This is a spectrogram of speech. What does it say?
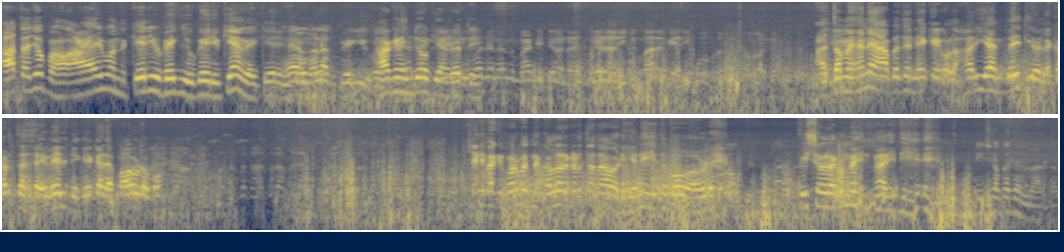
આ તો જો આ આવ્યો ને કેરીયું ભેગ્યું કર્યું. ક્યાં ગઈ કેરી? ભેગ્યું. આગળ જો ક્યાં હતી. આ તમે હે ને આ બધાને એક એક ઓલા હરિયાણ દઈ દો એટલે કરતા થાય વેલ્ડિંગ એકાદા પાવડો છેલ્લી બાકી પર્વત ને કલર કરતા તો આવડે ને એ તો બહુ આવડે. પીસો તો ગમે એને મારી દે. પીછો બધાને મારતા.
